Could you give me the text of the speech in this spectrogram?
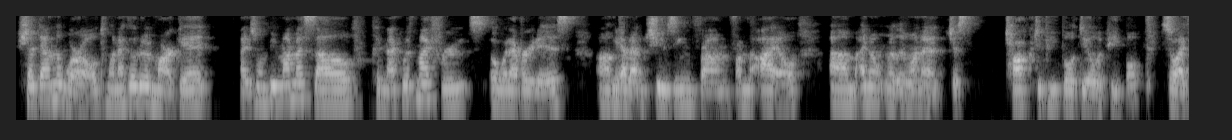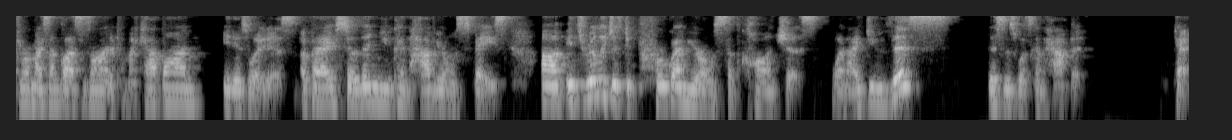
shut down the world. When I go to a market, I just want to be by myself, connect with my fruits or whatever it is um, yeah. that I'm choosing from from the aisle. Um, I don't really want to just talk to people, deal with people. So I throw my sunglasses on, I put my cap on. It is what it is. Okay. So then you can have your own space. Um, it's really just to program your own subconscious. When I do this, this is what's going to happen. Okay.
